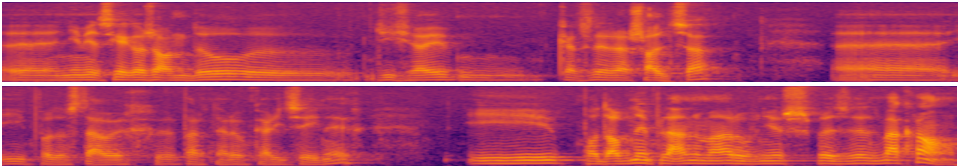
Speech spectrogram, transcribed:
e, niemieckiego rządu, e, dzisiaj m, kanclerza Scholza e, i pozostałych partnerów koalicyjnych. I podobny plan ma również prezydent Macron.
